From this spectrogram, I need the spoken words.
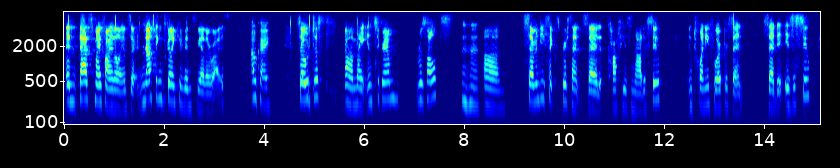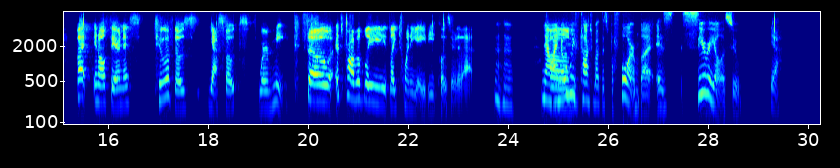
And that's my final answer. Nothing's going to convince me otherwise. okay. So just uh, my Instagram results. hmm Um, 76% said coffee is not a soup, and 24% said it is a soup. But in all fairness, two of those yes votes were me. So it's probably like 2080 closer to that. hmm Now I know Um, we've talked about this before, but is cereal a soup? Yeah.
